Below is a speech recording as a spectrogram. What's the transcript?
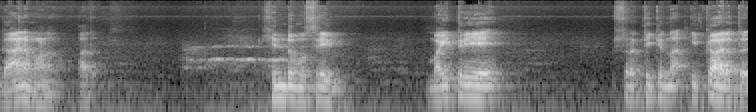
ഗാനമാണ് അത്. ഹിന്ദു മുസ്ലിം മൈത്രിയെ ശ്രദ്ധിക്കുന്ന ഇക്കാലത്ത്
